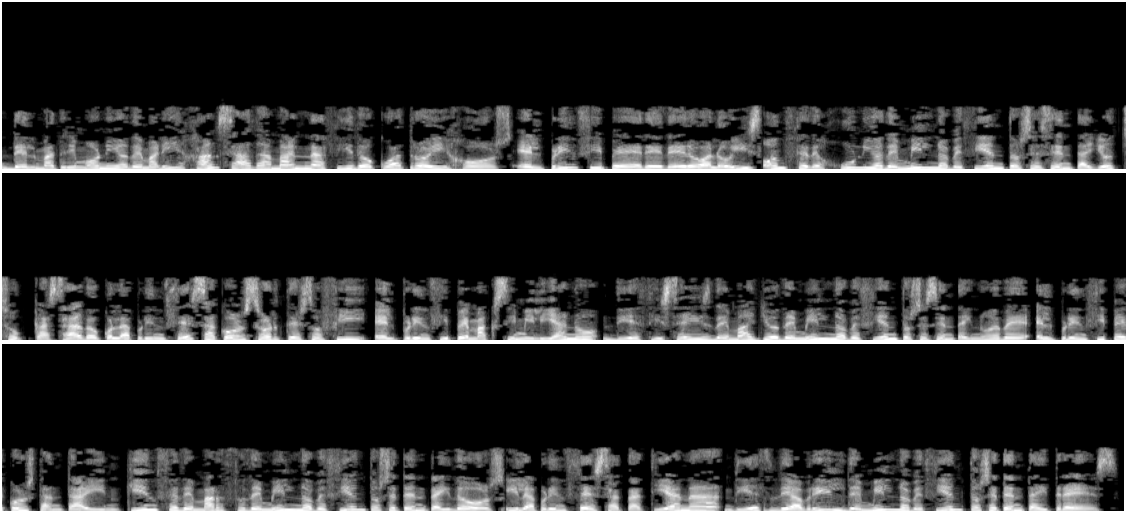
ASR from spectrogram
Del matrimonio de Marie Hans Adam han nacido cuatro hijos, el príncipe heredero Alois 11 de junio de 1968, casado con la princesa consorte Sophie, el príncipe Maximiliano, 16 de mayo de 1969, el príncipe Constantine, 15 de marzo de 1972, y la princesa Tatiana, 10 de abril de 1973.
